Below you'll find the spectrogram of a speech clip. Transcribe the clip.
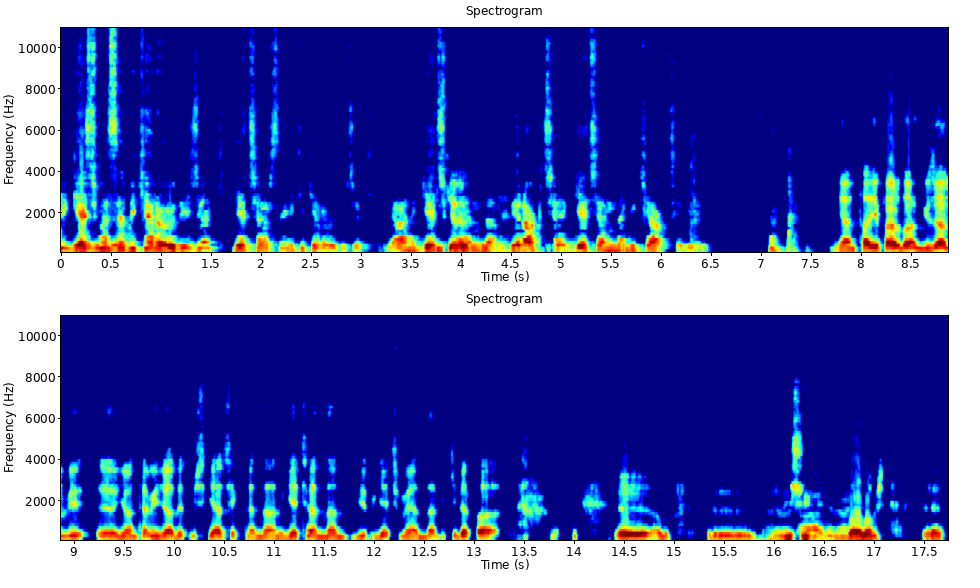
bir, geçmese gibi. bir kere ödeyecek, geçerse iki kere ödeyecek. Yani kere geçmeyenden bir akçe, geçenden iki akçe diyelim. Yani Tayyip Erdoğan güzel bir e, yöntem icat etmiş. Gerçekten de hani geçenden bir, geçmeyenden iki defa e, alıp e, Evet, işi aynen, aynen. bağlamış. Evet.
